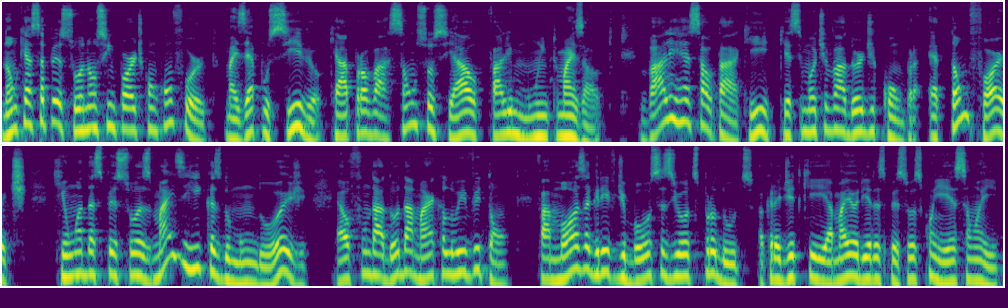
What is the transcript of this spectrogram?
Não que essa pessoa não se importe com conforto, mas é possível que a aprovação social fale muito mais alto. Vale ressaltar aqui que esse motivador de compra é tão forte que uma das pessoas mais ricas do mundo hoje é o fundador da marca Louis Vuitton, famosa grife de bolsas e outros produtos. acredito que a maioria das pessoas conheçam aí.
